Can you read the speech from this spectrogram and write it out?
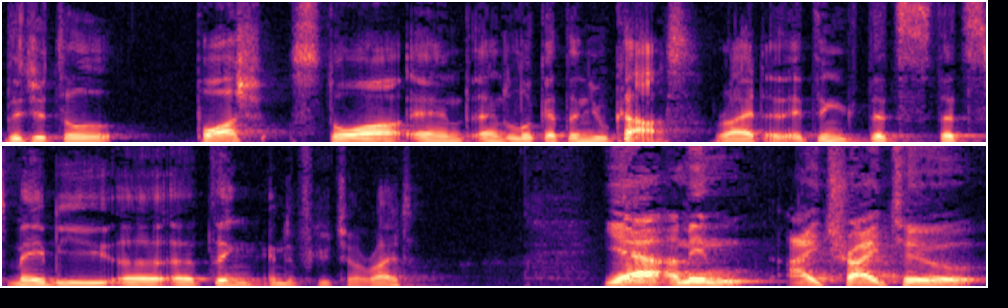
digital Porsche store and and look at the new cars, right? I think that's that's maybe a, a thing in the future, right? Yeah, I mean, I try to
